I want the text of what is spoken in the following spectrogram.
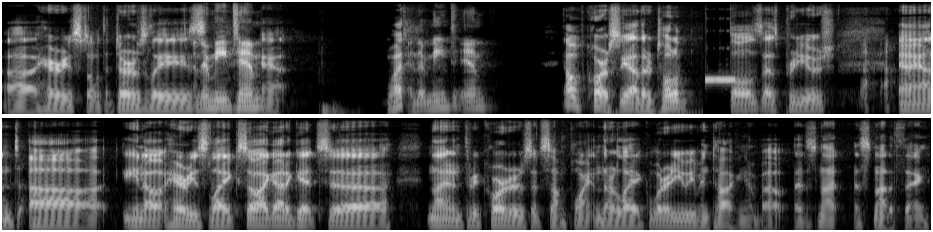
uh harry's still with the dursleys and they're mean to him. and- what And they're mean to him. oh of course yeah they're total souls as per usual and uh you know harry's like so i gotta get to uh, nine and three quarters at some point and they're like what are you even talking about that's not that's not a thing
